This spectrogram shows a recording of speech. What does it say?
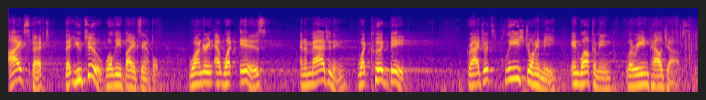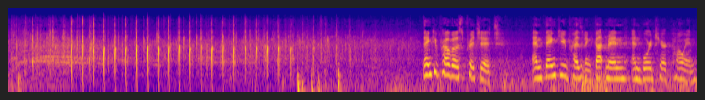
I expect that you too will lead by example, wondering at what is and imagining what could be. Graduates, please join me in welcoming Laurene Powell Jobs. Thank you, Provost Pritchett. And thank you, President Gutmann and Board Chair Cohen,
